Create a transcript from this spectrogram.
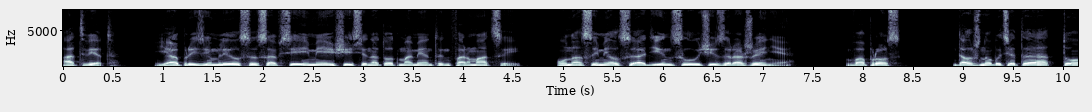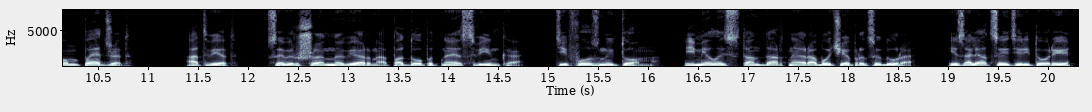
Ответ. Я приземлился со всей имеющейся на тот момент информацией. У нас имелся один случай заражения. Вопрос. Должно быть, это Том Пэджет? Ответ. Совершенно верно, подопытная свинка. Тифозный Том. Имелась стандартная рабочая процедура. Изоляция территории,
